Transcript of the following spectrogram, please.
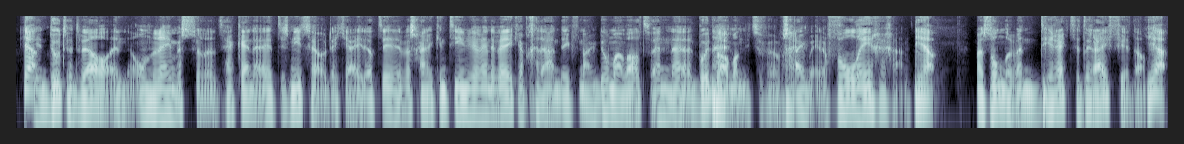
Ja. je doet het wel. En ondernemers zullen het herkennen. Het is niet zo dat jij dat in- waarschijnlijk in tien uur in de week hebt gedaan. En denk van nou, ik doe maar wat. En eh, het boeit me Nee. allemaal niet zoveel. Waarschijnlijk ben je er vol in gegaan. ja, Maar zonder een directe drijfveer dan. ja,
